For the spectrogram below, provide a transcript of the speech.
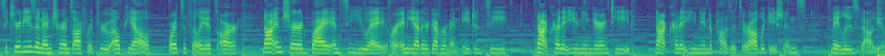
Securities and insurance offered through LPL or its affiliates are not insured by NCUA or any other government agency, not credit union guaranteed, not credit union deposits or obligations, may lose value.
